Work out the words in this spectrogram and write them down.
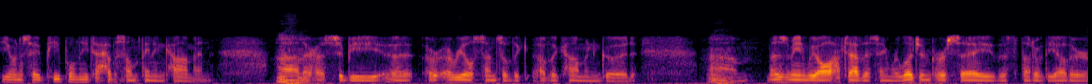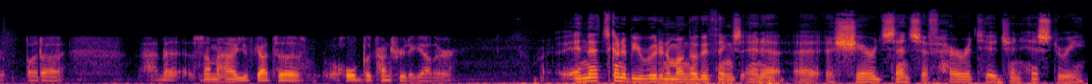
you want to say people need to have something in common. Uh, Mhm. there has to be a, a, a real sense of the of the common good. Um, that doesn't mean we all have to have the same religion per se, this, that, or the other, but uh, uh, somehow you've got to hold the country together. and that's going to be rooted, among other things, in a, a shared sense of heritage and history,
